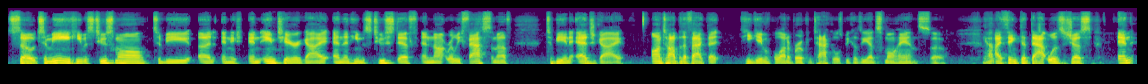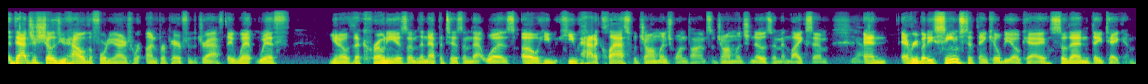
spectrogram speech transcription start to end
So to me, he was too small to be a, an, an interior guy, and then he was too stiff and not really fast enough to be an edge guy. On top of the fact that he gave up a lot of broken tackles because he had small hands. So Yep. I think that that was just, and that just shows you how the 49ers were unprepared for the draft. They went with, you know, the cronyism, the nepotism that was, oh, he he had a class with John Lynch one time, so John Lynch knows him and likes him, Yeah. and everybody seems to think he'll be okay. So then they take him.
